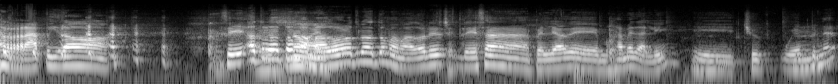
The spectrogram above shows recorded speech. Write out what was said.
Rápido. Sí, otro dato No, mamador, otro dato mamador es de esa pelea de Mohamed Ali y Chuck Wepner.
